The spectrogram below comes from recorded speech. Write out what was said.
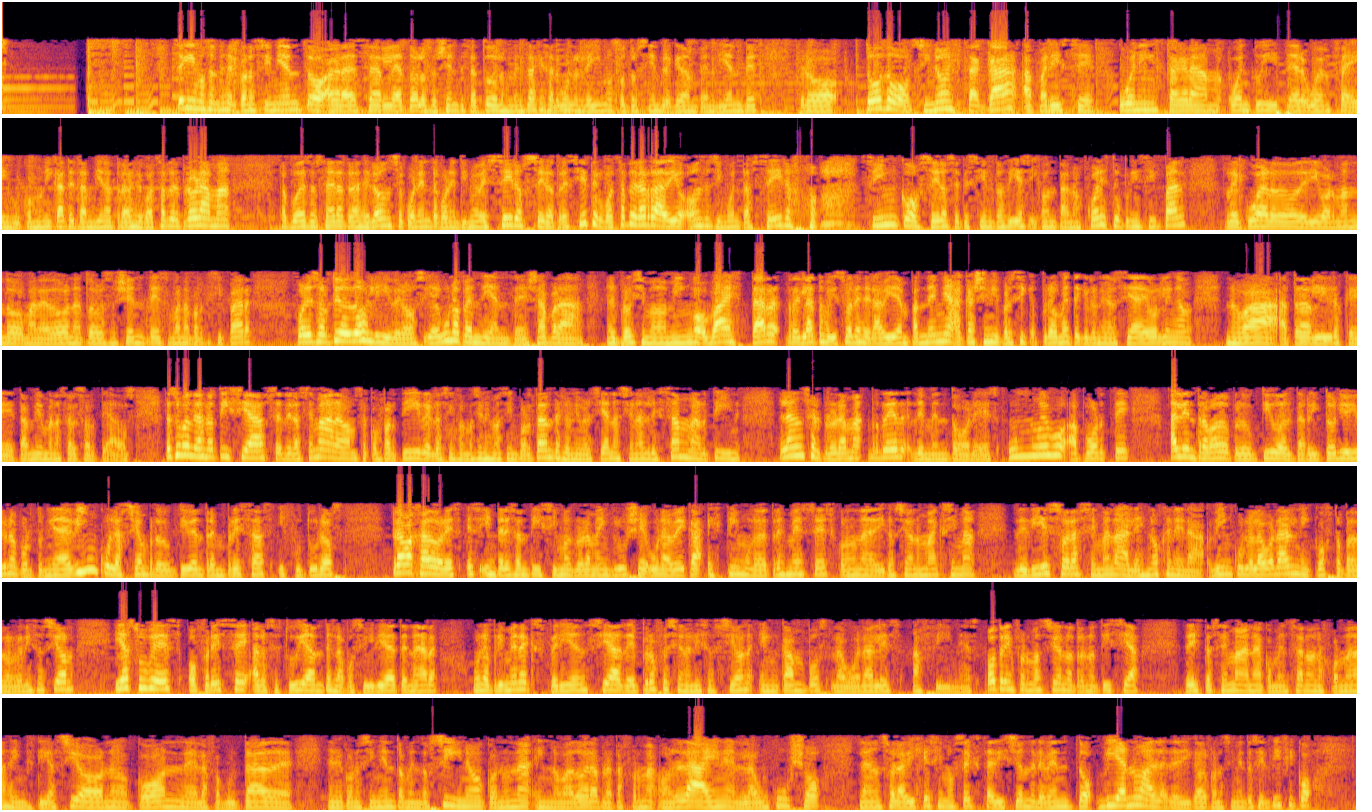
Seguimos en Desde el Conocimiento, agradecerle a todos los oyentes, a todos los mensajes, algunos leímos, otros siempre quedan pendientes, pero todo, si no está acá, aparece o en Instagram, o en Twitter, o en Facebook. Comunicate también a través del WhatsApp del programa la puedes hacer a través del 11 40 49 0037, el WhatsApp de la radio 11 50 05 0710 y contanos cuál es tu principal recuerdo de Diego Armando Maradona. Todos los oyentes van a participar por el sorteo de dos libros y alguno pendiente ya para el próximo domingo. Va a estar Relatos Visuales de la Vida en Pandemia. Acá Jimmy Persic promete que la Universidad de Burlingame nos va a traer libros que también van a ser sorteados. Resumen de las noticias de la semana. Vamos a compartir las informaciones más importantes. La Universidad Nacional de San Martín lanza el programa Red de Mentores, un nuevo aporte al entramado productivo del territorio y una oportunidad de vinculación productiva entre empresas y futuros trabajadores es interesantísimo. El programa incluye una beca estímulo de tres meses con una dedicación máxima de 10 horas semanales. No genera vínculo laboral ni costo para la organización y a su vez ofrece a los estudiantes la posibilidad de tener una primera experiencia de profesionalización en campos laborales afines. Otra información, otra noticia de esta semana, comenzaron las jornadas de investigación con eh, la Facultad en el Conocimiento Mendocino, con una innovadora plataforma online online, la UNCUYO, lanzó la vigésimo sexta edición del evento bianual dedicado al conocimiento científico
